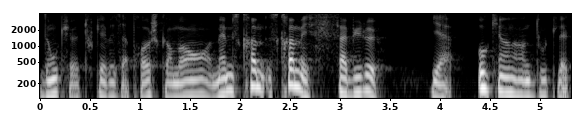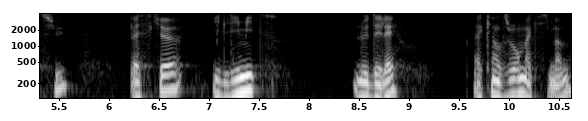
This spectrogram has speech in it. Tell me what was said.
Donc, euh, toutes les approches, Kanban, même Scrum. Scrum est fabuleux. Il y a aucun doute là-dessus, parce que il limite le délai à 15 jours maximum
